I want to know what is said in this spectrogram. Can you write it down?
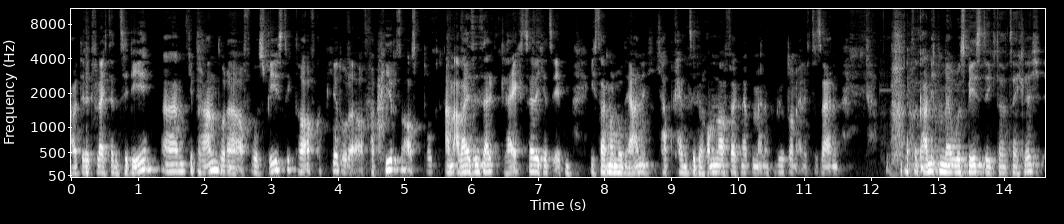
Heute wird vielleicht ein CD ähm, gebrannt oder auf USB-Stick drauf kopiert oder auf Papier das ausgedruckt. Ähm, aber es ist halt gleichzeitig jetzt eben, ich sage mal modern, ich, ich habe kein CD-ROM-Laufwerk mehr bei meinem Computer, um ehrlich zu sein. Ich habe gar nicht mehr USB-Stick tatsächlich.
